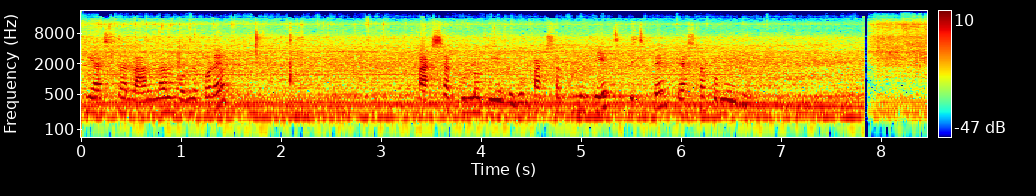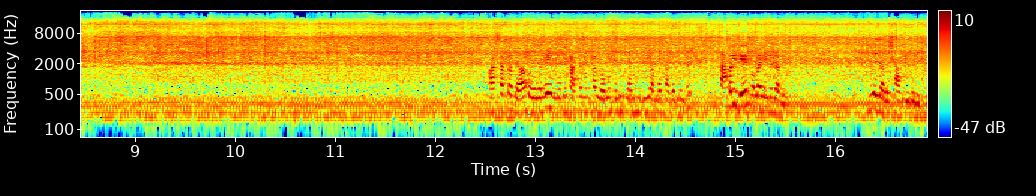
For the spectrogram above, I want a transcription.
পেঁয়াজটা লাল লাল হলে পরে পাট শাকগুলো দিয়ে দেবো। পাট শাকগুলো দিয়ে চিপে চিপে গ্যাসটা কমিয়ে দেবো। পাশাটা দেওয়া হয়ে এর মধ্যে কাঁচা লবণ দিয়ে লেগে যাবে দিয়ে যাবে। সামনে দিয়ে।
